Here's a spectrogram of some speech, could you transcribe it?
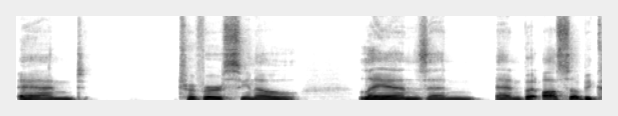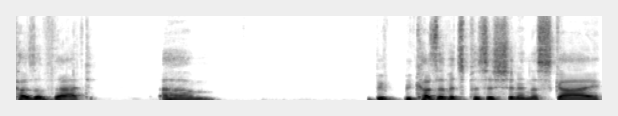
and traverse you know lands and and but also because of that um, be, because of its position in the sky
